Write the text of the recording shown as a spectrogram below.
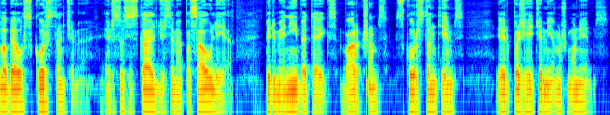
labiau skurstančiame ir susiskaldžiusiame pasaulyje pirmenybę teiks vargšams, skurstantiems ir pažeidžiamiems žmonėms.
